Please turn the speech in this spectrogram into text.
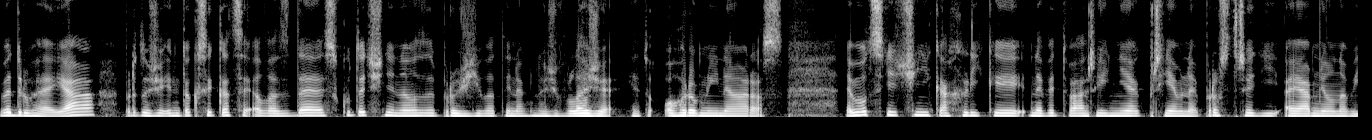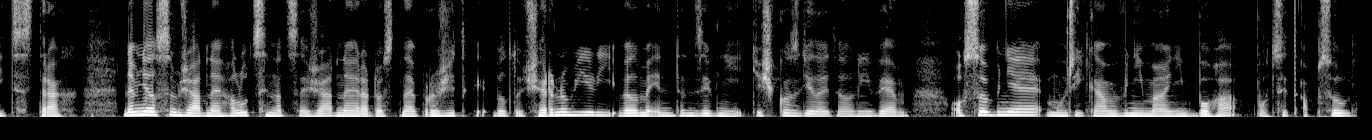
ve druhé já, protože intoxikaci LSD skutečně nelze prožívat jinak než v leže. Je to ohromný náraz. Nemocniční kachlíky nevytváří nějak příjemné prostředí a já měl navíc strach. Neměl jsem žádné halucinace, žádné radostné prožitky. Byl to černobílý, velmi intenzivní, těžko sdělitelný věm. Osobně mu říkám vnímání Boha, pocit absolutní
